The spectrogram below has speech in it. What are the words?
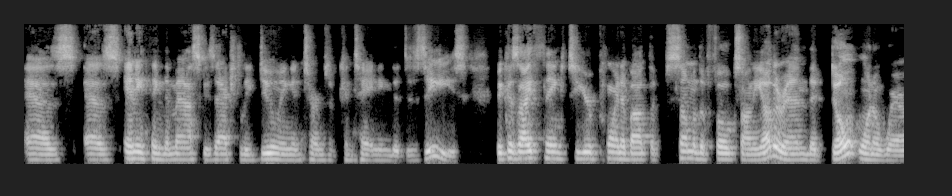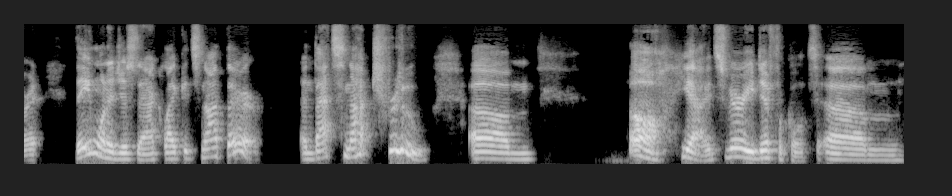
as as anything the mask is actually doing in terms of containing the disease. Because I think to your point about the some of the folks on the other end that don't want to wear it, they want to just act like it's not there, and that's not true. Um, oh yeah, it's very difficult. Um,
